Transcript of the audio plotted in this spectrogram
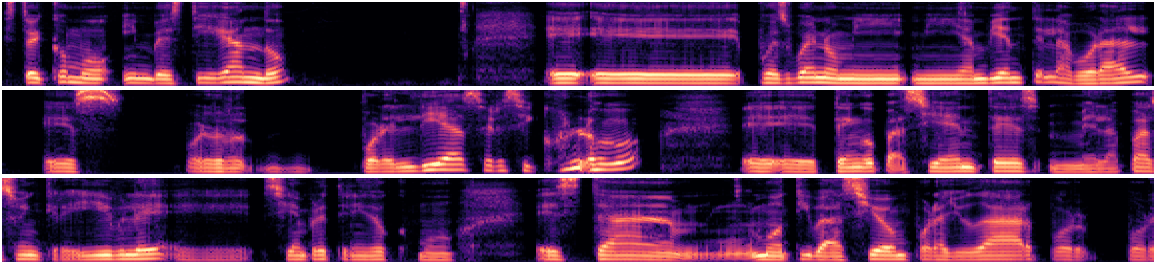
Estoy como investigando. Eh, eh, pues bueno, mi, ambiente laboral es el día ser psicólogo, eh, tengo pacientes, me la paso increíble, siempre he tenido como esta motivación por ayudar, por, por,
